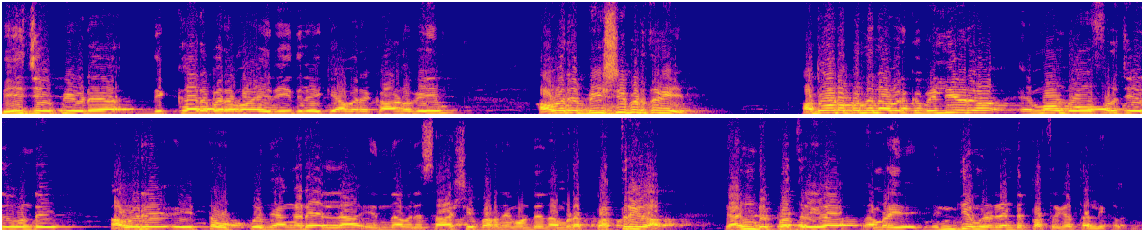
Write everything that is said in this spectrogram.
ബി ജെ പിയുടെ ധിക്കാരപരമായ രീതിയിലേക്ക് അവരെ കാണുകയും അവരെ ഭീഷണിപ്പെടുത്തുകയും അതോടൊപ്പം തന്നെ അവർക്ക് വലിയൊരു എമൗണ്ട് ഓഫർ ചെയ്തുകൊണ്ട് അവർ ഇട്ട ഒപ്പ് ഞങ്ങളുടെ അല്ല എന്ന് അവർ സാക്ഷി പറഞ്ഞുകൊണ്ട് നമ്മുടെ പത്രിക രണ്ട് പത്രിക നമ്മുടെ ഇന്ത്യ മുഴുവൻ രണ്ട് പത്രിക തള്ളിക്കളഞ്ഞു.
